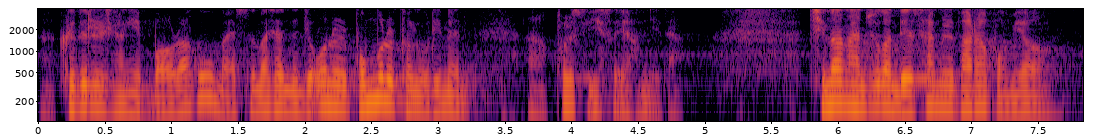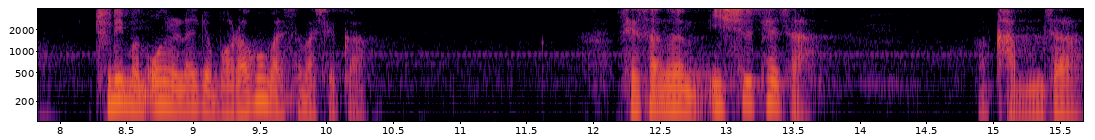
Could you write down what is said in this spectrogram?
아, 그들을 향해 뭐라고 말씀하셨는지 오늘 본문을 통해 우리는 아, 볼수 있어야 합니다. 지난 한 주간 내 삶을 바라보며 주님은 오늘 나에게 뭐라고 말씀하실까? 세상은 이 실패자, 감자,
